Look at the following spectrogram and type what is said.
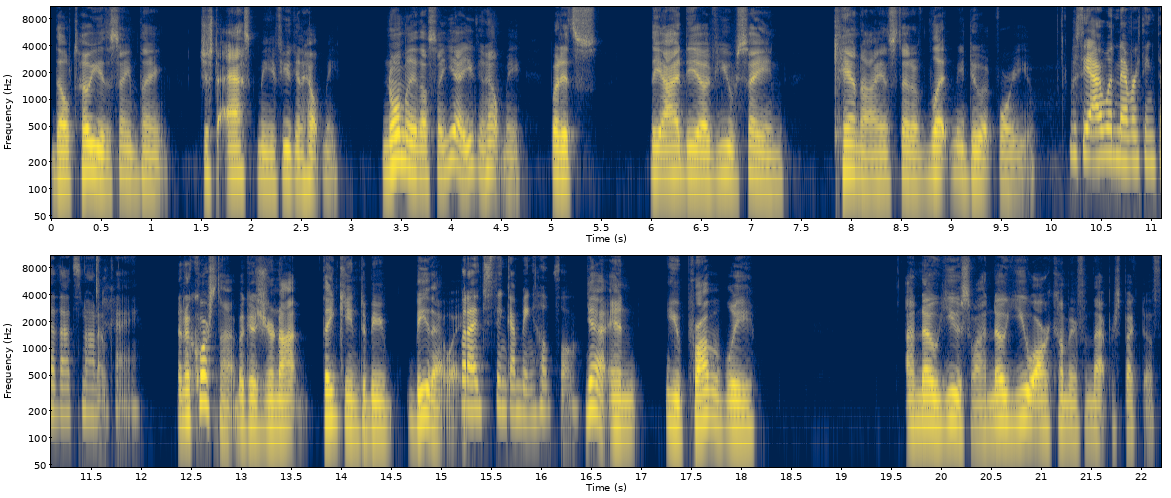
they'll tell you the same thing. Just ask me if you can help me. Normally they'll say, Yeah, you can help me. But it's the idea of you saying, Can I instead of let me do it for you. But see, I would never think that that's not okay. And of course not, because you're not thinking to be be that way. But I just think I'm being helpful. Yeah, and you probably I know you, so I know you are coming from that perspective.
